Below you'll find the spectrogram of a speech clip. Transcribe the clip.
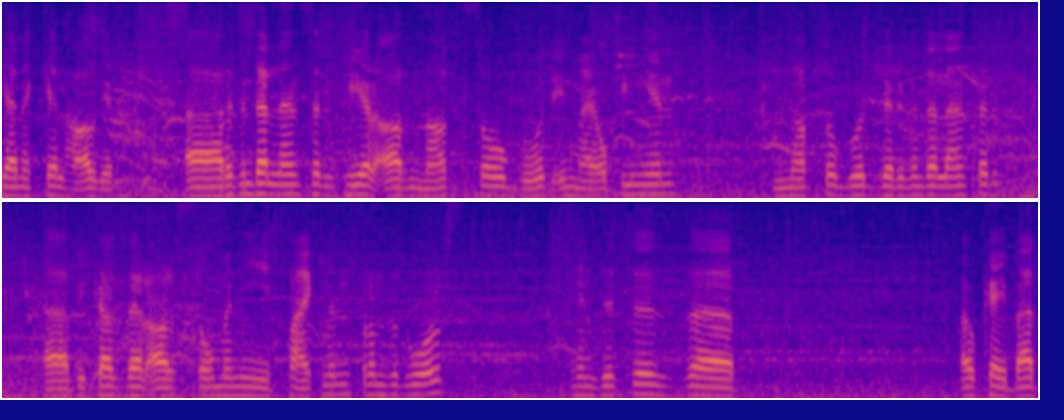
gonna kill Haldir. Uh, Rivendell Lancers here are not so good in my opinion. Not so good the Rivendell Lancers uh, because there are so many pikemen from the dwarves. And this is uh, okay, bad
